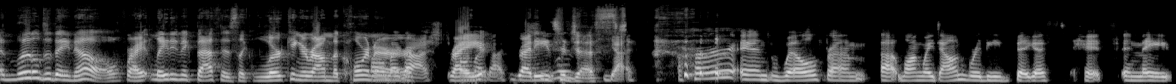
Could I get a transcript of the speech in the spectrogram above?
And little do they know, right? Lady Macbeth is like lurking around the corner. Oh my gosh. Right? Oh my gosh. Ready she to was, just. Yes. Her and Will from uh, Long Way Down were the biggest hits, and they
